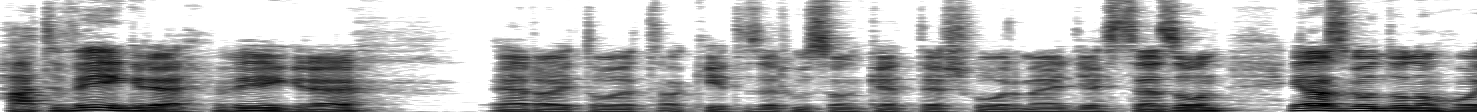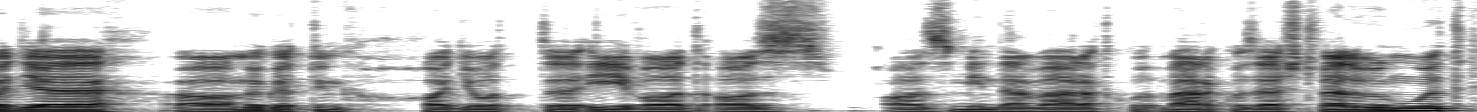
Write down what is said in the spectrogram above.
Hát végre, végre elrajtolt a 2022-es Forma 1-es szezon. Én azt gondolom, hogy a mögöttünk hagyott évad az, az minden várakozást felülmúlt.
